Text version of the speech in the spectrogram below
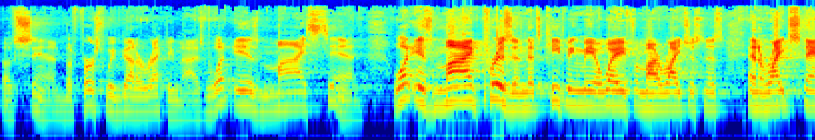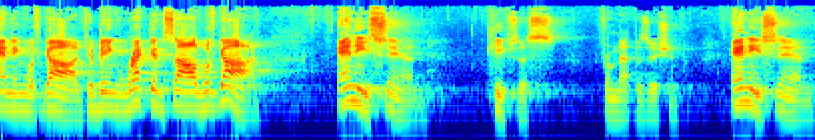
of sin. But first, we've got to recognize what is my sin? What is my prison that's keeping me away from my righteousness and right standing with God, to being reconciled with God? Any sin keeps us from that position. Any sin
